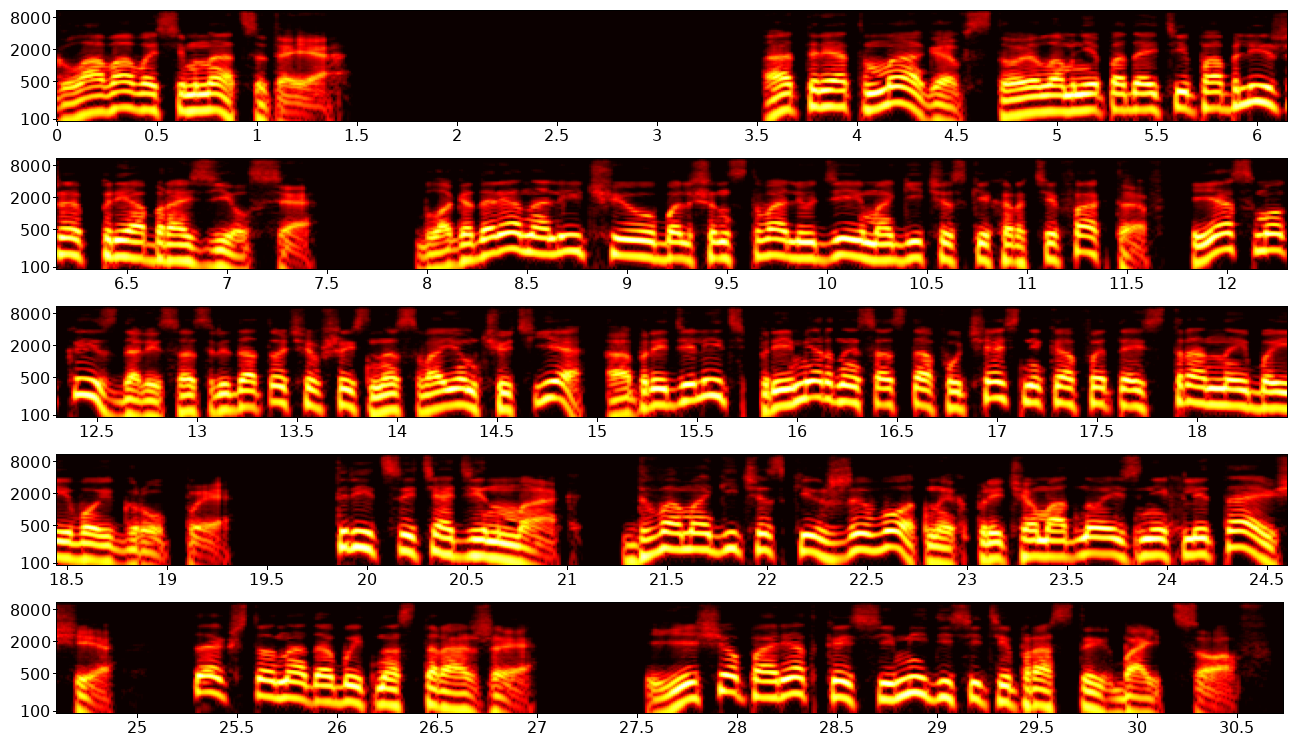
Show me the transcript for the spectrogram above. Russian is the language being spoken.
Глава 18 Отряд магов, стоило мне подойти поближе, преобразился. Благодаря наличию у большинства людей магических артефактов, я смог издали, сосредоточившись на своем чутье, определить примерный состав участников этой странной боевой группы. 31 маг, два магических животных, причем одно из них летающее, так что надо быть настороже. Еще порядка 70 простых бойцов.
